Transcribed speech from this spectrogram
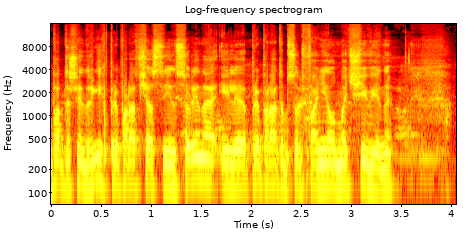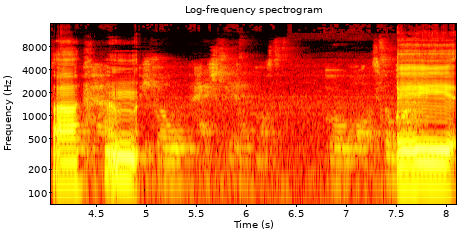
по отношению других препаратов, в частности инсулина или препаратов сульфанил мочевины. А, и,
